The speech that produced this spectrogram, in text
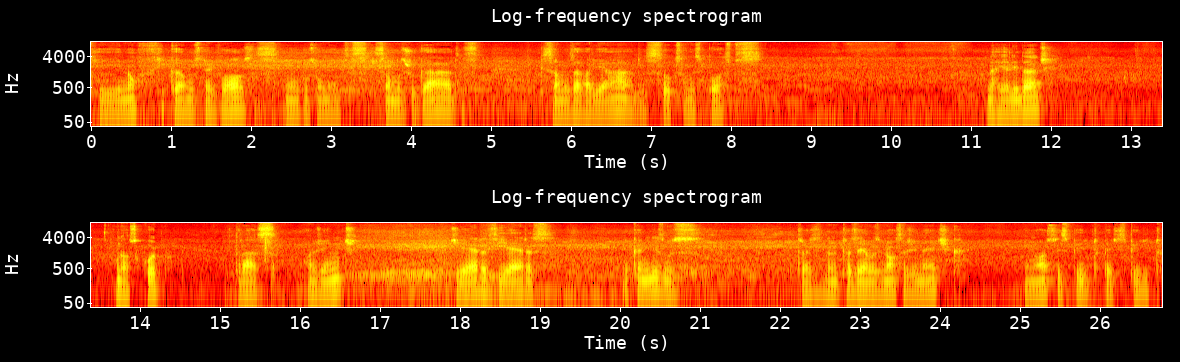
que não ficamos nervosos em alguns momentos, que somos julgados, que somos avaliados ou que somos expostos. Na realidade, o nosso corpo traz com a gente de eras e eras mecanismos que trazemos em nossa genética, em nosso espírito, perispírito,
